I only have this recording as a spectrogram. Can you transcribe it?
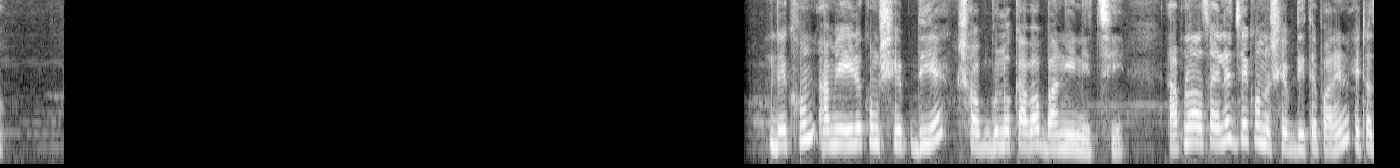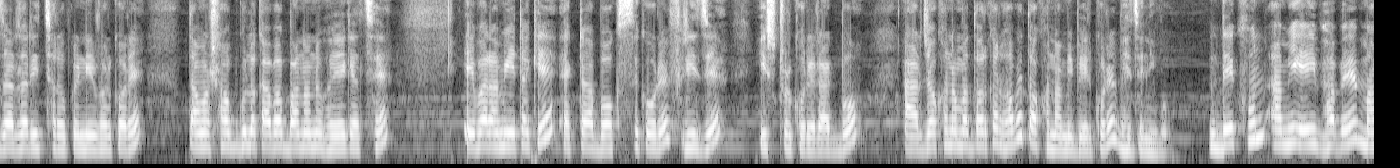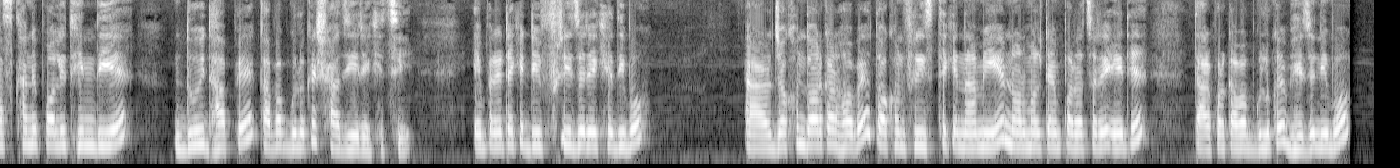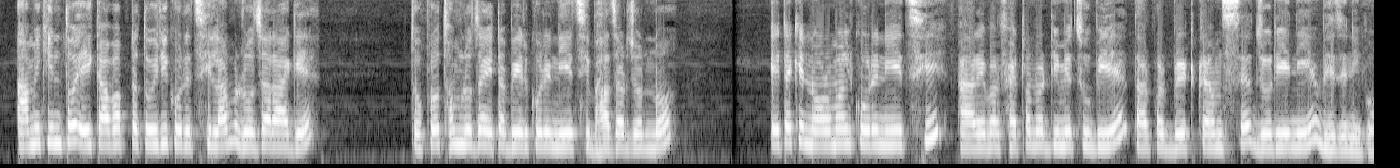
দেখুন, আমি এইরকম শেপ দিয়ে সবগুলো কাবাব বানিয়ে নিচ্ছি। আপনারা চাইলে যে কোনো শেপ দিতে পারেন, এটা যার যার ইচ্ছার উপরে নির্ভর করে। তো আমার সবগুলো কাবাব বানানো হয়ে গেছে। এবার আমি এটাকে একটা বক্সে করে ফ্রিজে স্টোর করে রাখব। আর যখন আমার দরকার হবে, তখন আমি বের করে ভেজে নিব। দেখুন, আমি এইভাবে মাঝখানে পলিথিন দিয়ে দুই ধাপে কাবাবগুলোকে সাজিয়ে রেখেছি। এবার এটাকে ডিপ ফ্রিজে রেখে দিব। আর যখন দরকার হবে, তখন ফ্রিজ থেকে নামিয়ে নর্মাল টেম্পারেচারে এনে তারপর কাবাবগুলোকে ভেজে নিব। আমি কিন্তু এই কাবাবটা তৈরি করেছিলাম রোজার আগে। তো প্রথম রোজা এটা বের করে নিয়েছি ভাজার জন্য। এটাকে নর্মাল করে নিয়েছি আর এবার ফ্যাটানো ডিমে চুবিয়ে তারপর ব্রেড ক্রামসে জড়িয়ে নিয়ে ভেজে নিব।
